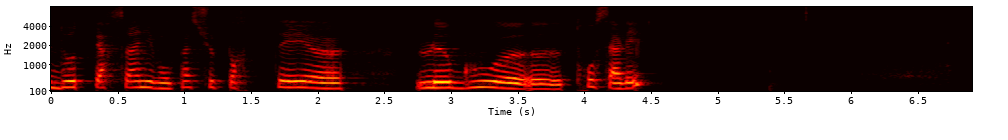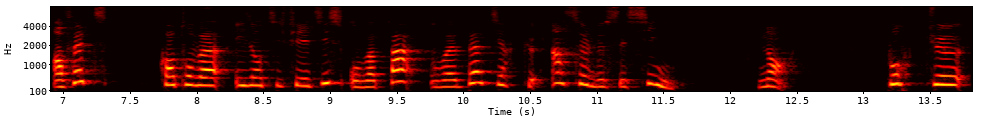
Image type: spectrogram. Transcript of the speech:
d'autres personnes ne vont pas supporter euh, le goût euh, trop salé. En fait, quand on va identifier l'autisme, on va pas, on va pas dire qu'un seul de ces signes. Non. Pour que,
